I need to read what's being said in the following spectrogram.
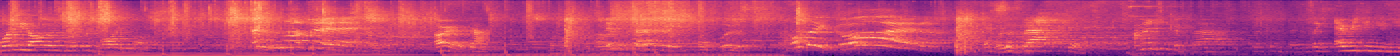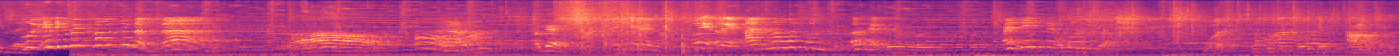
$20 worth of volleyball. I love it! Alright, now. It's heavy. Oh, oh my god! It's a basket. I'm gonna take a bath. It's like everything you need. Like. Look, it even comes in a bag. Wow. Oh. Yeah. Okay. Thank you very much. Wait, okay, I don't know which one. Okay. I think this one... What? I don't know.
